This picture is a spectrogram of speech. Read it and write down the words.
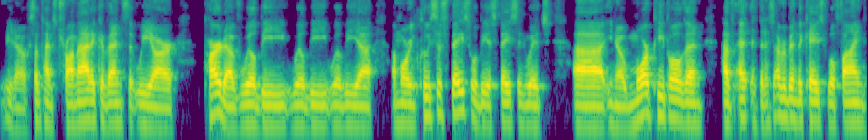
you know sometimes traumatic events that we are part of will be will be will be a, a more inclusive space will be a space in which uh, you know more people than have that has ever been the case will find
